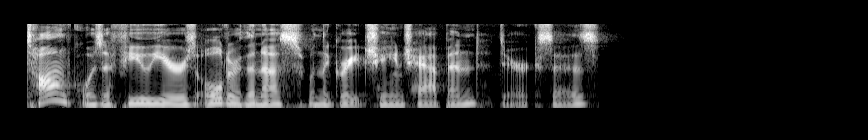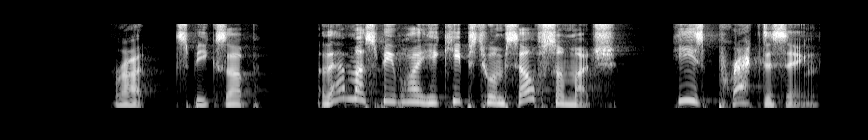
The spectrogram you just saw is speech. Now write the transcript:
Tonk was a few years older than us when the Great Change happened, Derek says. Rot speaks up. That must be why he keeps to himself so much. He's practicing.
